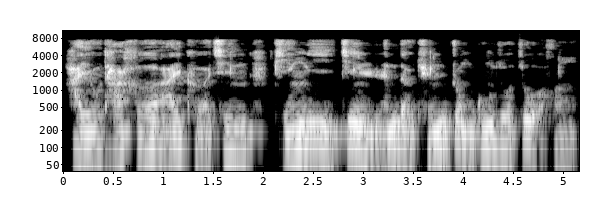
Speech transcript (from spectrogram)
还有他和蔼可亲、平易近人的群众工作作风。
